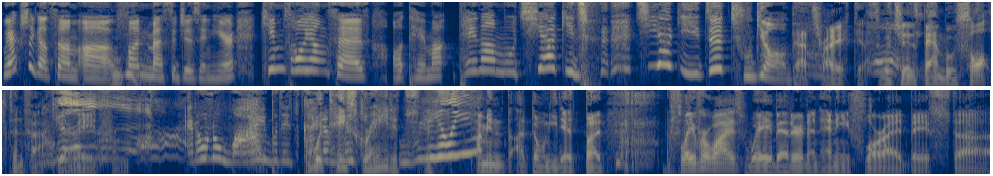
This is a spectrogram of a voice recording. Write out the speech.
We actually got some uh, fun messages in here. Kim Soyoung says, 어, 대마, 대나무 치약이즈, 치약이즈 두겸. That's right. Yes, which is bamboo salt, in fact, yeah, made from. I don't know why, but it's kind Oh, it of tastes making- great. It's, it's- really? I mean, I don't eat it, but flavor-wise, way better than any fluoride-based, uh,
